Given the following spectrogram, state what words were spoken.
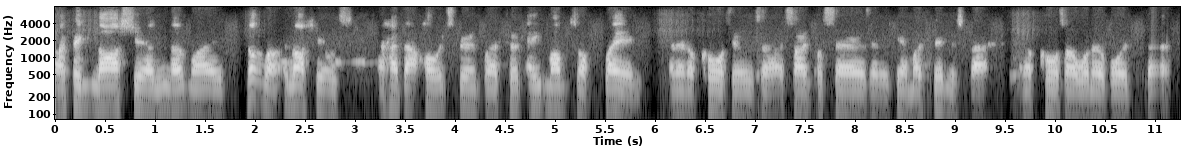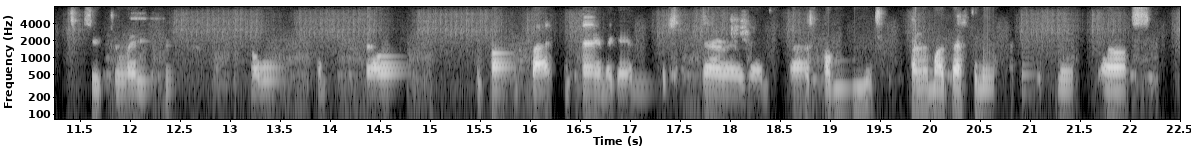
I think last year, my not well, last year was I had that whole experience where I took eight months off playing, and then of course it was uh, signed for Ceres and it was getting my fitness back, and of course I want to avoid that situation. Come back and playing again with Ceres, and uh, I'm trying my best to uh,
